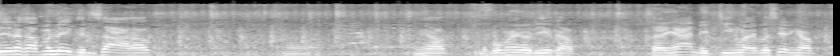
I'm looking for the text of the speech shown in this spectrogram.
ซื้อนะครับ มันเลยขึ้นซ่าครับอ่านี่ครับระบบให้เราดีครับ ใส่งานในจริงร้อยเปอร์เซ็นต์ครับรอการงบ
